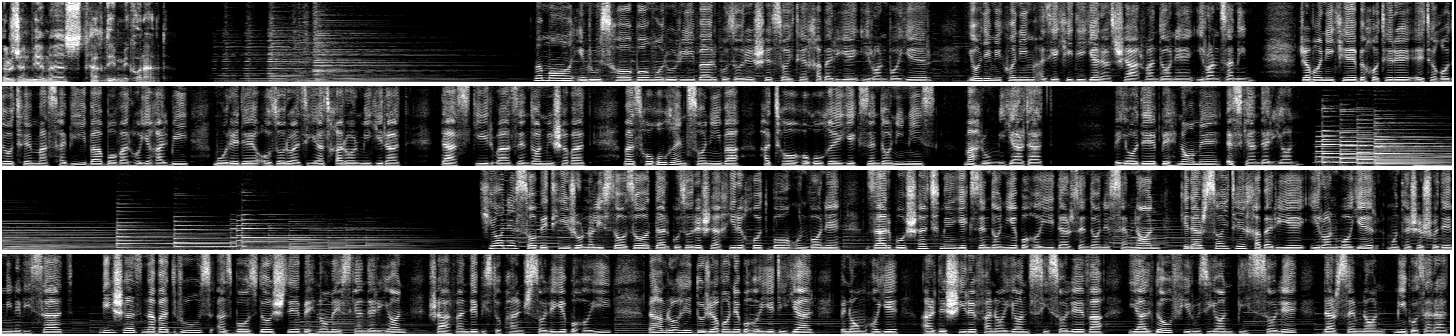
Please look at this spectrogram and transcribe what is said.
Persian BM تقدیم می کند. و ما این روزها با مروری بر گزارش سایت خبری ایران وایر یادی می کنیم از یکی دیگر از شهروندان ایران زمین جوانی که به خاطر اعتقادات مذهبی و باورهای قلبی مورد آزار و اذیت قرار می گیرد دستگیر و زندان می شود و از حقوق انسانی و حتی حقوق یک زندانی نیز محروم می گردد به یاد بهنام اسکندریان. کیان ثابتی ژورنالیست آزاد در گزارش اخیر خود با عنوان ضرب و شتم یک زندانی باهایی در زندان سمنان که در سایت خبری ایران وایر منتشر شده می نویسد بیش از 90 روز از بازداشت بهنام اسکندریان شهروند 25 ساله باهایی به همراه دو جوان باهایی دیگر به نامهای اردشیر فنایان سی ساله و یلدا فیروزیان 20 ساله در سمنان میگذرد.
